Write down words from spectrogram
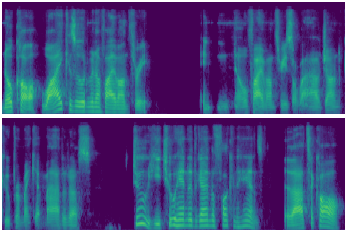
No call. Why? Because it would have been a five on three. And no five on threes allowed. Jon Cooper might get mad at us. Dude, he two handed the guy in the fucking hands. That's a call.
